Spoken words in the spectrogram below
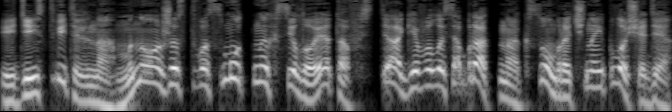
и действительно, множество смутных силуэтов стягивалось обратно к сумрачной площади.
